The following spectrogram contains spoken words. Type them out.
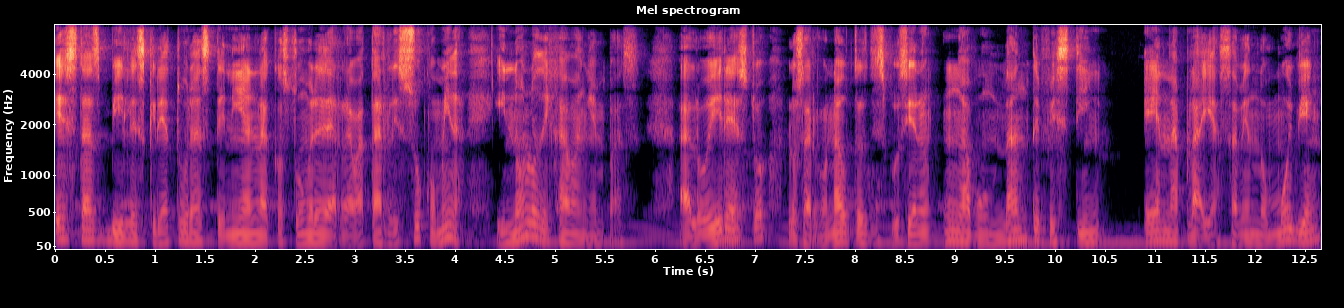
Estas viles criaturas tenían la costumbre de arrebatarle su comida y no lo dejaban en paz. Al oír esto, los argonautas dispusieron un abundante festín en la playa, sabiendo muy bien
